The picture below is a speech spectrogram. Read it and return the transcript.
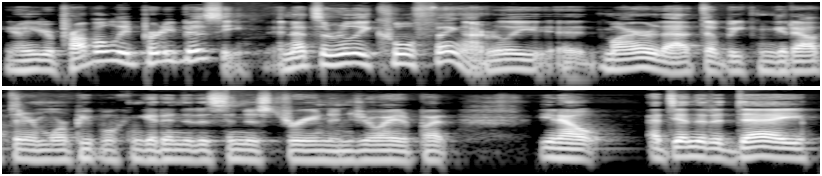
you know, you're probably pretty busy. And that's a really cool thing. I really admire that, that we can get out there and more people can get into this industry and enjoy it. But, you know, at the end of the day,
